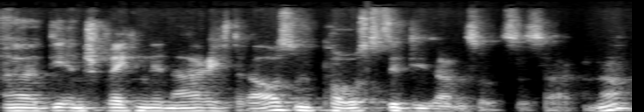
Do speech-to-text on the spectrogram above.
die entsprechende Nachricht raus und poste die dann sozusagen. Ne?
